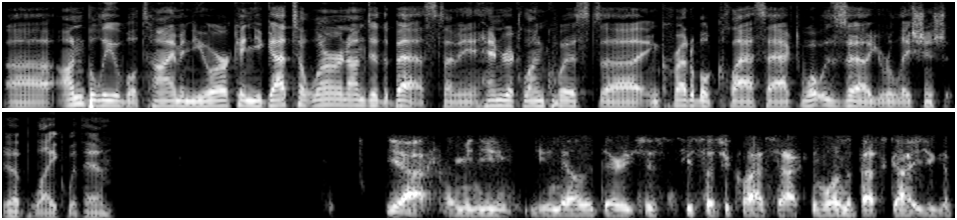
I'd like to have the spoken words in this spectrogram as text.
Uh, unbelievable time in New York, and you got to learn under the best. I mean, Henrik Lundqvist, uh, incredible class act. What was uh, your relationship like with him? Yeah, I mean, you you know that there. He's just he's such a class act and one of the best guys you could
